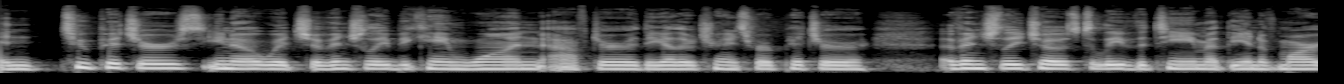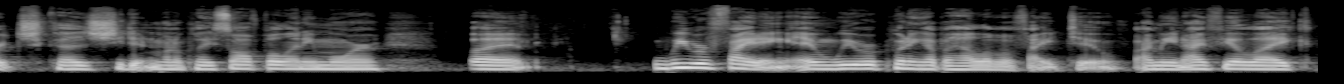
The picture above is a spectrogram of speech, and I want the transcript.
and two pitchers, you know, which eventually became one after the other transfer pitcher eventually chose to leave the team at the end of March because she didn't want to play softball anymore. But we were fighting and we were putting up a hell of a fight too. I mean, I feel like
